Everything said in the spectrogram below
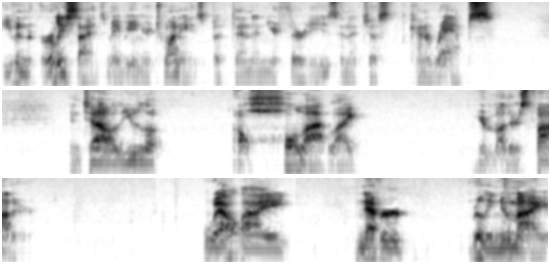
even early signs, maybe in your 20s, but then in your 30s, and it just kind of ramps until you look a whole lot like your mother's father. Well, I never really knew my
